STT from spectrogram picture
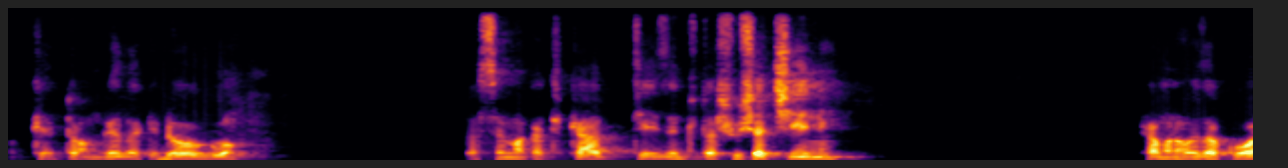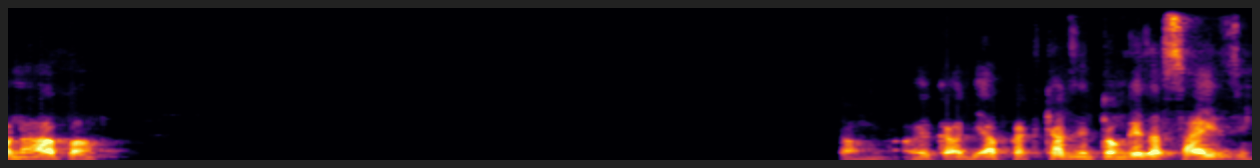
Okay, tutaongeza kidogo, tutasema katikati, then tutashusha chini. Kama unaweza kuona hapa, tutaweka hadi hapo katikati, nitaongeza size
